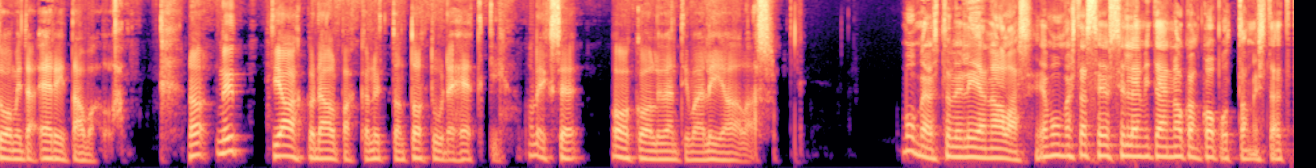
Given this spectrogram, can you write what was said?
tuomita eri tavalla. No nyt Jaakko Dalpakka, nyt on totuuden hetki. Oliko se ok lyönti vai liian alas? mun mielestä oli liian alas. Ja mun mielestä tässä ei ole silleen mitään nokan koputtamista. Että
